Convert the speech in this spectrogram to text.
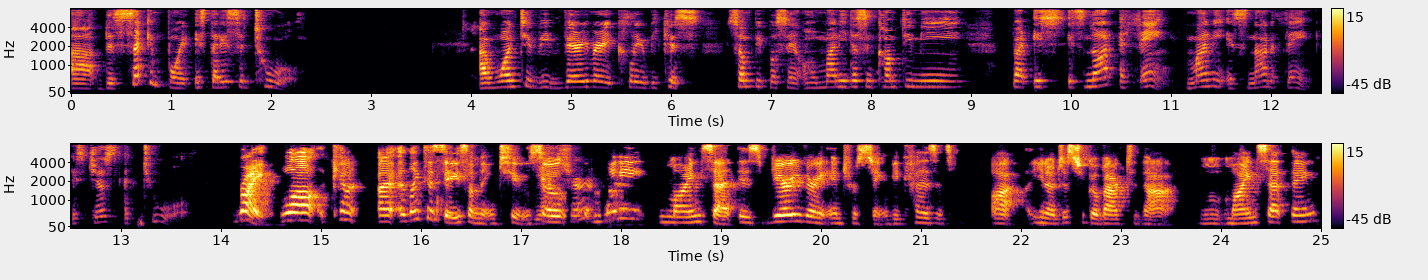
uh, the second point is that it's a tool. I want to be very, very clear because some people say, "Oh, money doesn't come to me," but it's it's not a thing. Money is not a thing. It's just a tool. Right. Well, can I, would like to say something too. Yeah, so, sure. money mindset is very, very interesting because it's, uh, you know, just to go back to that mindset thing.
